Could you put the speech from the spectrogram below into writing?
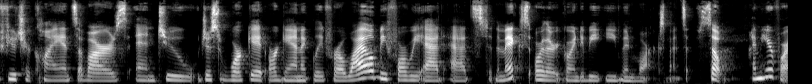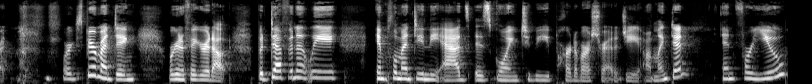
future clients of ours and to just work it organically for a while before we add ads to the mix, or they're going to be even more expensive. So I'm here for it. We're experimenting. We're going to figure it out. But definitely implementing the ads is going to be part of our strategy on LinkedIn. And for you,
